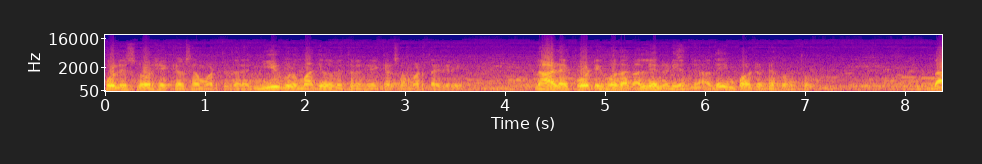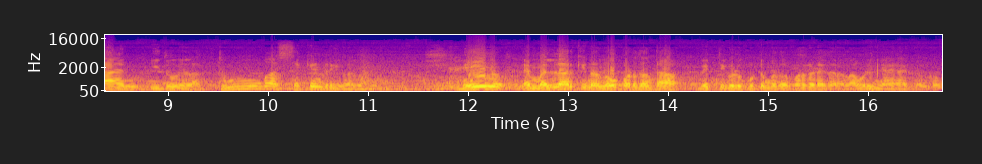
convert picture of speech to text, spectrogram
ಪೊಲೀಸ್ನವ್ರು ಹೇಗೆ ಕೆಲಸ ಮಾಡ್ತಿದ್ದಾರೆ? ನೀವುಗಳು ಮಾಧ್ಯಮ ಮಿತ್ರರು ಹೇಗೆ ಕೆಲಸ ಮಾಡ್ತಾ ಇದ್ದೀರಿ? ನಾಳೆ ಕೋರ್ಟಿಗೆ ಹೋದಾಗ ಅಲ್ಲೇ ನಡೆಯುತ್ತೆ. ಅದೇ ಇಂಪಾರ್ಟೆಂಟೇ ಹೊರತು ಬ್ಯಾನ್ ಇದು ಎಲ್ಲ ತುಂಬ ಸೆಕೆಂಡ್ರಿ ಇವೆಲ್ಲ. ಮೇಯ್ನು ನಮ್ಮೆಲ್ಲರ್ಕಿನ್ನ ನೋವು ಪಡೆದಂಥ ವ್ಯಕ್ತಿಗಳು ಕುಟುಂಬದವ್ರು ಹೊರಗಡೆ ಇದ್ದಾರಲ್ಲ ಅವ್ರಿಗೆ ನ್ಯಾಯ ಆಗಬೇಕು.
